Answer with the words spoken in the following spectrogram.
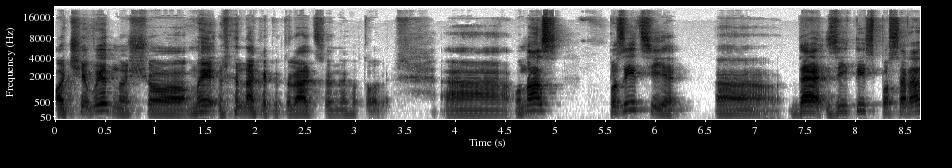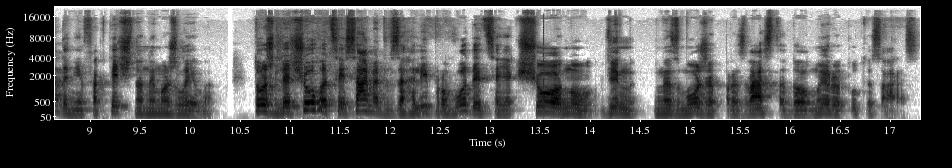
очевидно, що ми на капітуляцію не готові. Е, У нас позиції, е, де зійтись посередині, фактично неможливо. Тож для чого цей саміт взагалі проводиться, якщо ну, він не зможе призвести до миру тут і зараз?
